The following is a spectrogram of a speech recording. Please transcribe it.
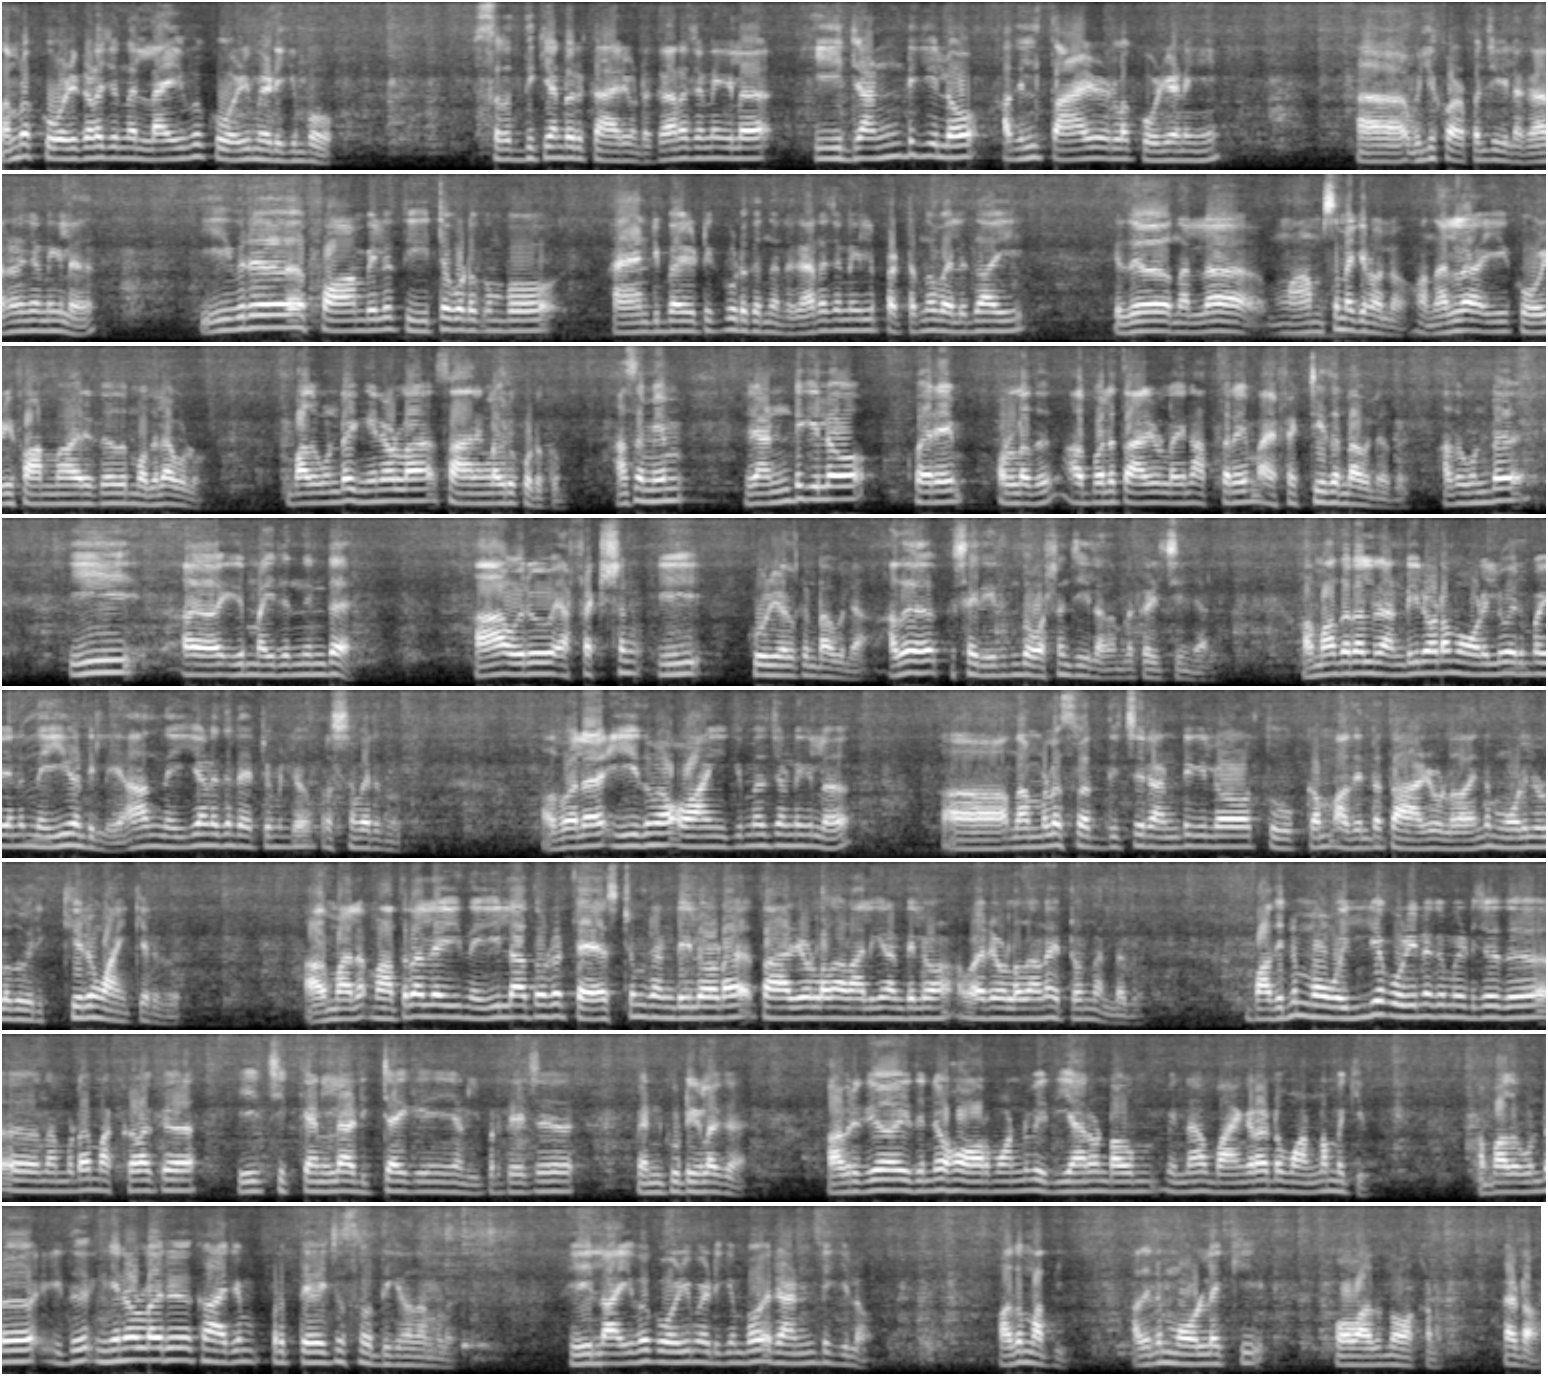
നമ്മൾ കോഴിക്കട ചെന്ന് ലൈവ് കോഴി മേടിക്കുമ്പോൾ ശ്രദ്ധിക്കേണ്ട ഒരു കാര്യമുണ്ട്. കാരണം വെച്ചിട്ടുണ്ടെങ്കിൽ ഈ രണ്ട് കിലോ അതിൽ താഴെയുള്ള കോഴിയാണെങ്കിൽ വലിയ കുഴപ്പം ചെയ്യില്ല. കാരണം വെച്ചിട്ടുണ്ടെങ്കിൽ ഇവർ ഫാമിൽ തീറ്റ കൊടുക്കുമ്പോൾ ആന്റിബയോട്ടിക് കൊടുക്കുന്നുണ്ട്. കാരണം വെച്ചിട്ടുണ്ടെങ്കിൽ പെട്ടെന്ന് വലുതായി ഇത് നല്ല മാംസം വയ്ക്കണമല്ലോ. നല്ല ഈ കോഴി ഫാമുകാർക്ക് ഇത് മുതലാവുള്ളൂ. അപ്പോൾ അതുകൊണ്ട് ഇങ്ങനെയുള്ള സാധനങ്ങൾ അവർ കൊടുക്കും. ആ സമയം രണ്ട് കിലോ വരെ ഉള്ളത്. അതുപോലെ താഴെയുള്ളതിന് അത്രയും എഫക്റ്റ് ചെയ്തിട്ടുണ്ടാവില്ല അത്. അതുകൊണ്ട് ഈ ഈ മരുന്നിന്റെ ആ ഒരു എഫക്ഷൻ ഈ കോഴികൾക്ക് ഉണ്ടാവില്ല. അത് ശരീരത്തിന് ദോഷം ചെയ്യില്ല നമ്മൾ കഴിച്ചു കഴിഞ്ഞാൽ. അത് മാത്രമല്ല രണ്ട് മുകളിൽ വരുമ്പോൾ അതിന് നെയ്യ് കണ്ടില്ലേ? ആ നെയ്യാണ് ഇതിന്റെ ഏറ്റവും വലിയ പ്രശ്നം വരുന്നത്. അതുപോലെ ഈ ഇത് വാങ്ങിക്കുമ്പോൾ വെച്ചിട്ടുണ്ടെങ്കിൽ നമ്മൾ ശ്രദ്ധിച്ച് രണ്ട് കിലോ തൂക്കം അതിന്റെ താഴെയുള്ളത് അതിന്റെ മുകളിലുള്ളത് ഒരിക്കലും വാങ്ങിക്കരുത്. അത് മല മാത്രമല്ല ഈ നെയ്യില്ലാത്തതുകൊണ്ട് ടേസ്റ്റും രണ്ട് കിലോയുടെ താഴെയുള്ളതാണ് അല്ലെങ്കിൽ രണ്ട് വരെ ഉള്ളതാണ് ഏറ്റവും നല്ലത്. അപ്പോൾ അതിന് വലിയ കോഴീനൊക്കെ മേടിച്ചത് നമ്മുടെ മക്കളൊക്കെ ഈ ചിക്കനിൽ അഡിക്റ്റ് ആയി കഴിഞ്ഞാൽ പ്രത്യേകിച്ച് പെൺകുട്ടികളൊക്കെ. അവർക്ക് ഇതിന്റെ ഹോർമോണിന് വ്യതിയാനം ഉണ്ടാവും പിന്നെ ഭയങ്കരമായിട്ട് വണ്ണം വയ്ക്കും. അപ്പോൾ അതുകൊണ്ട് ഇത് ഇങ്ങനെയുള്ളൊരു കാര്യം പ്രത്യേകിച്ച് ശ്രദ്ധിക്കണം നമ്മൾ ഈ ലൈവ് കോഴി മേടിക്കുമ്പോൾ രണ്ട് കിലോ. അത് മതി. അതിന്റെ മുകളിലേക്ക് പോവാതെ നോക്കണം. കേട്ടോ?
